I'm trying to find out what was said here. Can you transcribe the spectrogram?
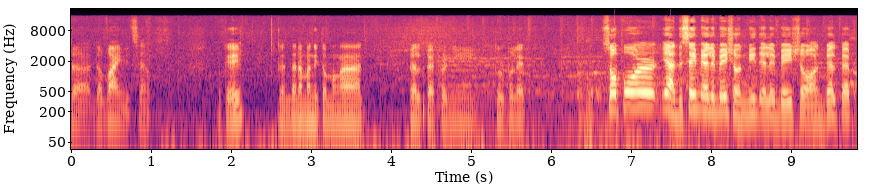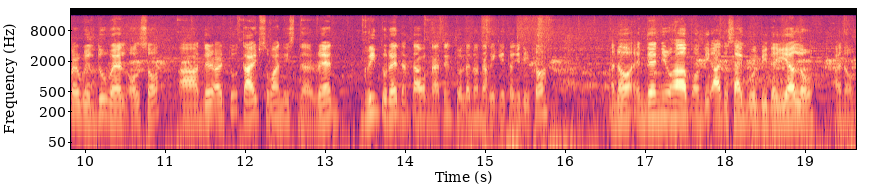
the, the vine itself. Okay? Ganda naman itong mga bell pepper ni Turbulent. So for, yeah, the same elevation, mid elevation, bell pepper will do well also. Uh, there are two types. One is the red, green to red ang tawag natin tulad ng nakikita nyo dito. Ano, and then you have on the other side will be the yellow, ano.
